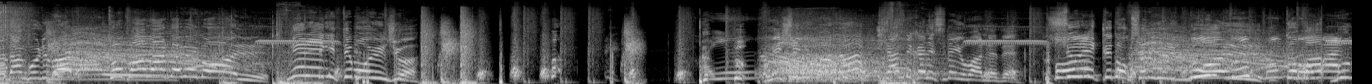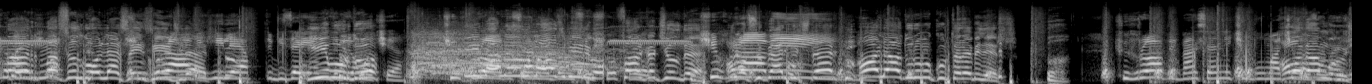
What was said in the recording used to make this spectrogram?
Oradan golü var. Top ağlarda ve gol. Nereye gitti bu oyuncu? Hayır. Meşin yuvarlağı kendi kalesine yuvarladı. Sürekli 90'ı görüyor. Gol. Topa bunlar nasıl goller sayın seyirciler. abi hile yaptı bize İyi vurdu. İnanılmaz bir gol. Fark açıldı. Ama süper güçler hala durumu kurtarabilir. Şükrü abi ben senin için bu maçı Havadan vuruş.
